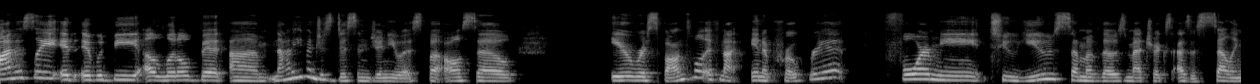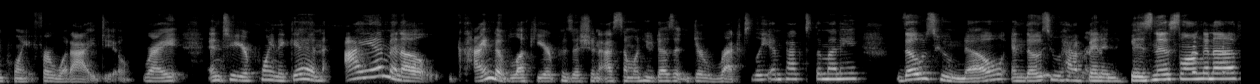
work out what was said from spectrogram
honestly it, it would be a little bit um not even just disingenuous but also irresponsible if not inappropriate for me to use some of those metrics as a selling point for what I do, right? And to your point again, I am in a kind of luckier position as someone who doesn't directly impact the money. Those who know and those who have been in business long enough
